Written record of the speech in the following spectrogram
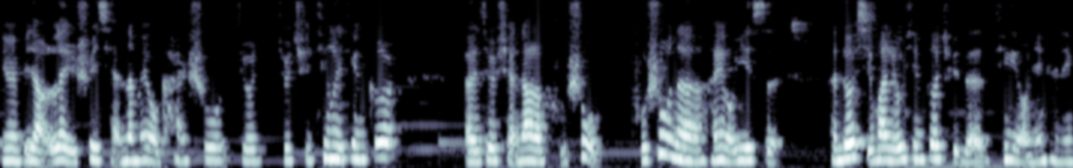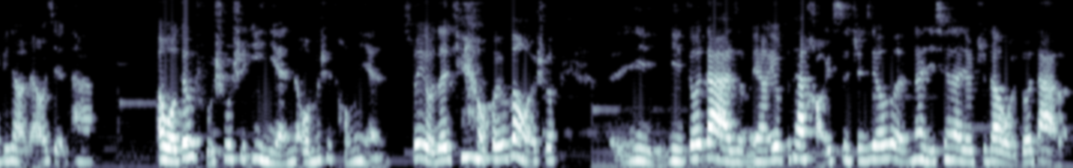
因为比较累，睡前呢没有看书，就就去听了听歌，呃，就选到了朴树。朴树呢很有意思，很多喜欢流行歌曲的听友，您肯定比较了解他。啊，我跟朴树是一年的，我们是同年，所以有的听友会问我说。你你多大怎么样？又不太好意思直接问，那你现在就知道我多大了。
